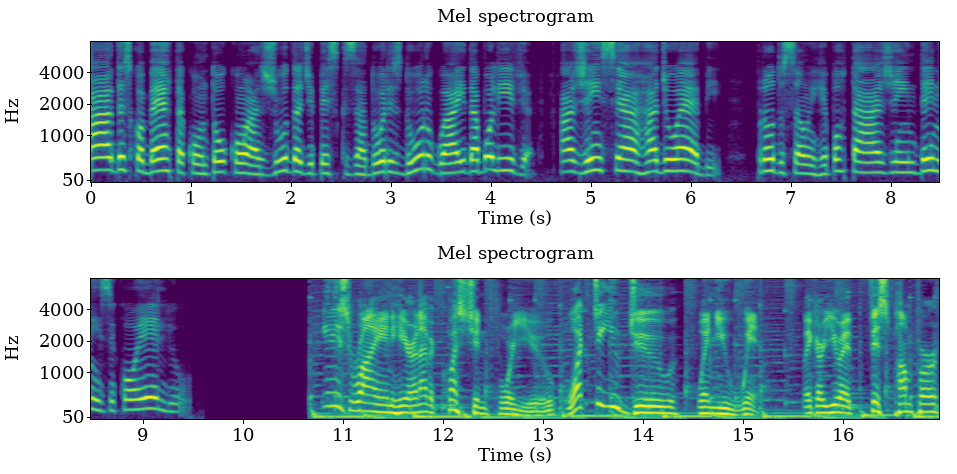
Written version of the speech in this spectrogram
A descoberta contou com a ajuda de pesquisadores do Uruguai e da Bolívia. Agência Rádio Web. Produção e reportagem Denise Coelho. It is Ryan here and I have a question for you. What do you do when you win? Like are you a fist pumper?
